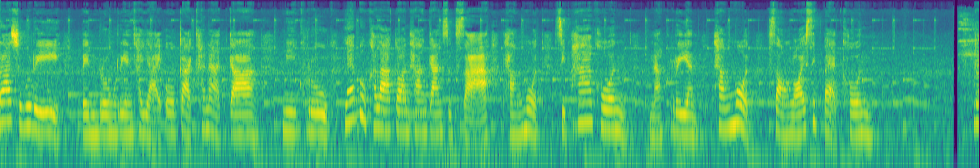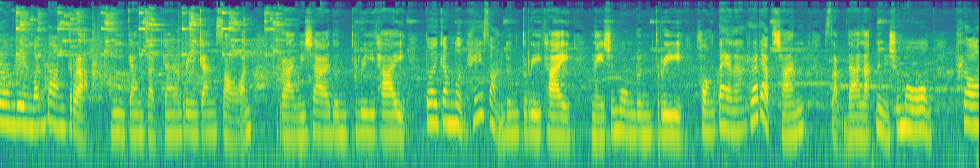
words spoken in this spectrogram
ราชบุรี เป็นโรงเรียนขยายโอกาสขนาดกลาง มีครูและบุคลากรทางการศึกษาทั้งหมด 15 คน นักเรียนทั้งหมด 218 คน โรงเรียนวัดบางกระมีการจัดการเรียนการสอน รายวิชาดนตรีไทย โดยกำหนดให้สอนดนตรีไทย ในชั่วโมงดนตรีของแต่ละระดับชั้น สัปดาห์ละ 1 ชั่วโมง พร้อม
